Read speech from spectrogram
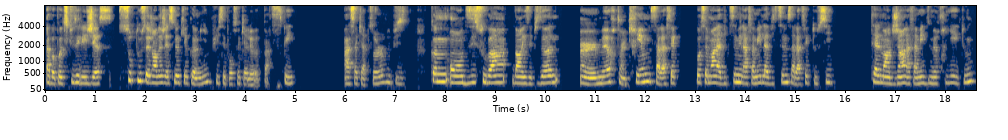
elle va pas excuser les gestes, surtout ce genre de gestes-là qu'il a commis. Puis c'est pour ça qu'elle a participé à sa capture. Puis, comme on dit souvent dans les épisodes, un meurtre, un crime, ça l'affecte pas seulement la victime et la famille de la victime, ça l'affecte aussi tellement de gens, la famille du meurtrier et tout.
